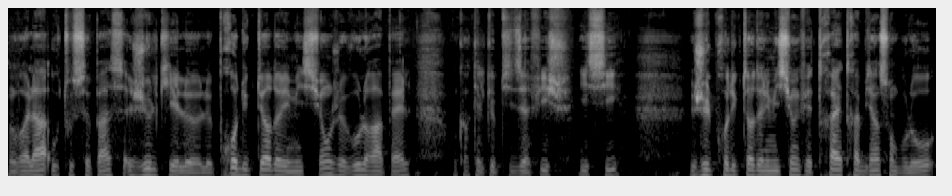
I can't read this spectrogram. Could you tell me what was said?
Voilà où tout se passe. Jules, qui est le producteur de l'émission, je vous le rappelle. Encore quelques petites affiches ici. Jules, producteur de l'émission, il fait très très bien son boulot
